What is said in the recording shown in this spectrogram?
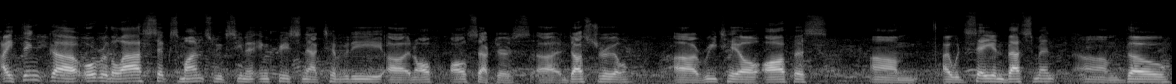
I think uh, over the last six months, we've seen an increase in activity uh, in all, all sectors, uh, industrial, uh, retail, office. Um, I would say investment, um, though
